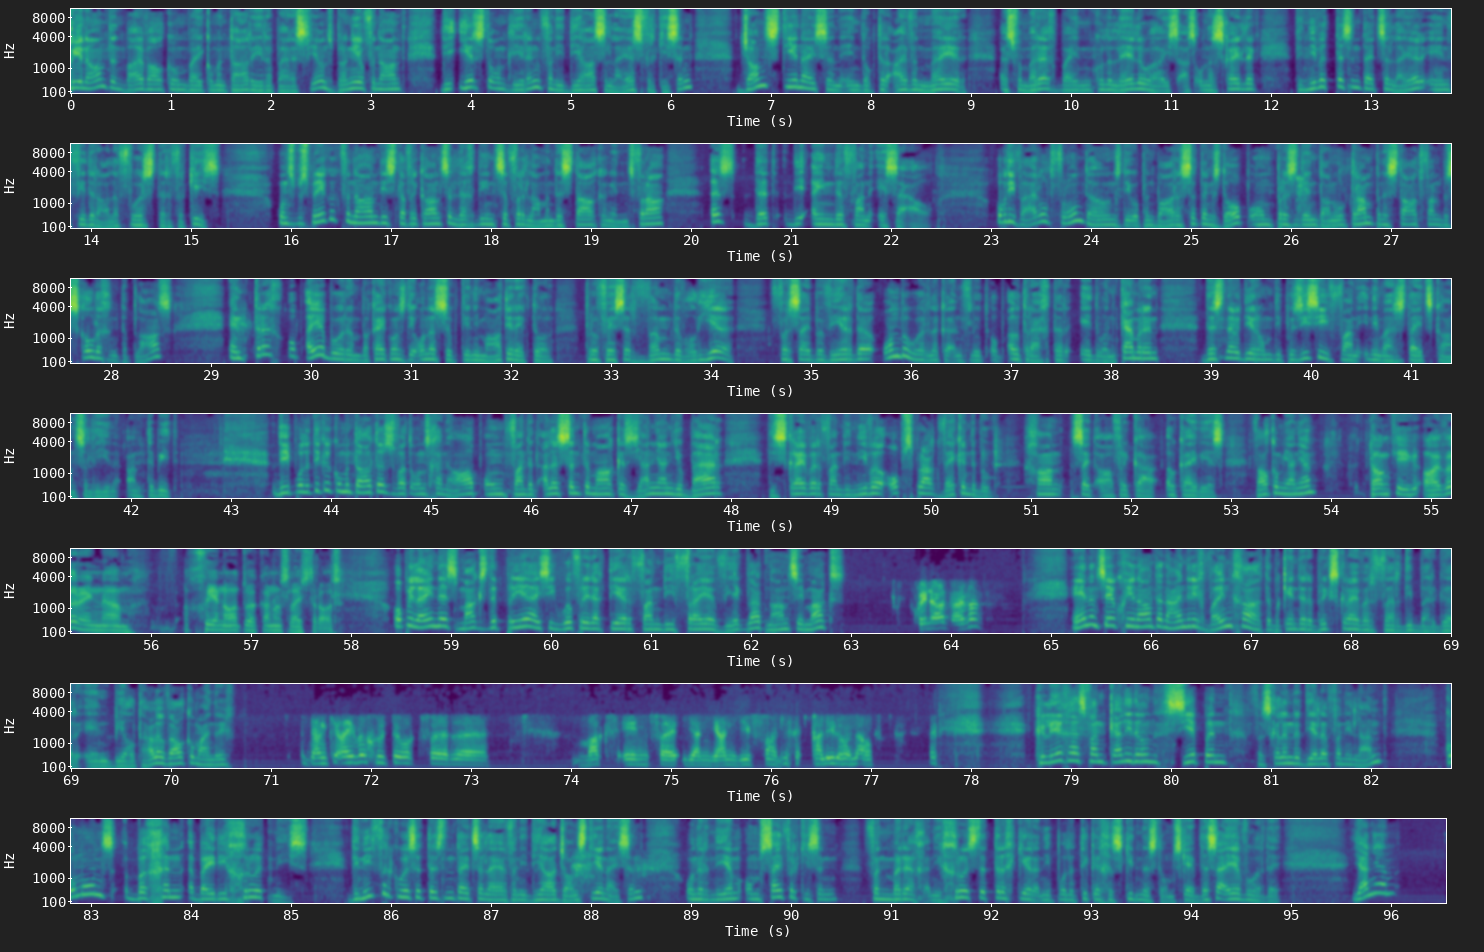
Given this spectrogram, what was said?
Goeienaand en baie welkom by Kommentaar hier op RSG. Ons bring jou vanaand die eerste ontleding van die DA se leiersverkiesing. John Steenhuisen en Dr. Ivan Meyer is vanmiddag by Nkolelo huis as onderskeidelik die nuwe tussentydse leier en federale voorsteur verkies. Ons bespreek ook vanaand die Suid-Afrikaanse lugdiens se verlammende staking en ons vra is dit die einde van SAL? Op die wêreldfront hou ons die openbare sittings dop om president Donald Trump in 'n staat van beskuldiging te plaas. En terug op eie bodem bekyk ons die ondersoek teen die maatdirektor professor Wim de Villiers vir sy beweerde onbehoorlike invloed op oudregter Edwin Cameron. Dis nou deur hom die posisie van universiteitskanselier aan te bied. Die politieke kommentators wat ons gaan help om van dit alles sin te maak is Jan Jan Joubert, die skrywer van die nuwe opspraakwekkende boek gaan Suid-Afrika oukei wees. Welkom Jan Jan. Dankie Iver en um goeienaand ook aan ons luisteraars. Op die lyn is Max de Pre, hy is die hoofredakteur van die Vrye Weekblad. Nancy Max. Goeienaand Iver. En dan sê ek goeienaand aan Hendrik Weingart, 'n bekende rubriekskrywer vir die Burger en Beeld. Hallo, welkom Hendrik. Dankie Eywe groete ook vir uh, Max en vir Jan Jan hier van Caledon af. Kollegas van Caledon seepunt verskillende dele van die land. Kom ons begin by die groot nuus. Die nuutverkose tussentydse leier van die DA, John Steenhuisen, onderneem om sy verkiesing vanmiddag in die grootste terugkeer in die politieke geskiedenis te omskep. Dis sy eie woorde. Jan Jan,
